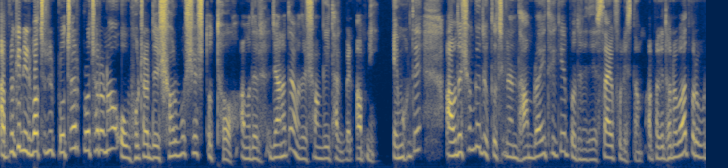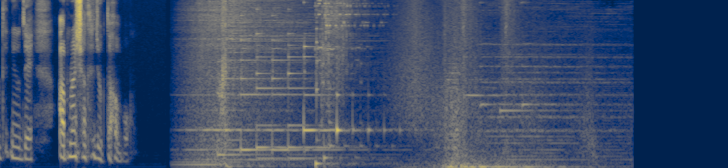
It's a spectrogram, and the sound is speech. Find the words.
আপনাকে নির্বাচনের প্রচার, প্রচারণা ও ভোটারদের সর্বশেষ তথ্য আমাদের জানাতে আমাদের সঙ্গেই থাকবেন আপনি। এই মুহূর্তে আমাদের সঙ্গে যুক্ত ছিলেন ধামরাই থেকে প্রতিনিধি সাইফুল ইসলাম। আপনাকে ধন্যবাদ। পরবর্তী নিউজে আপনার সাথে যুক্ত হব।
